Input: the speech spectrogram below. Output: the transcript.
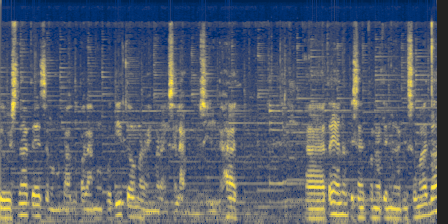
viewers natin, sa mga bago pa lamang po dito, maraming maraming salamat po sa inyo lahat. At ayan, umpisahan po natin ang ating sumada.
